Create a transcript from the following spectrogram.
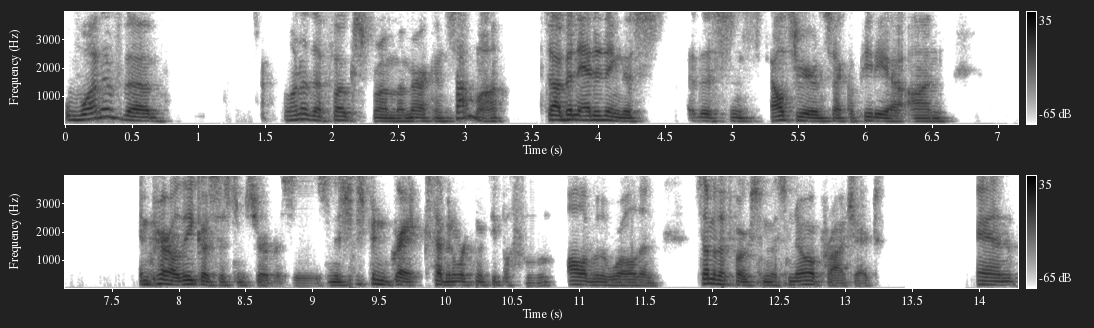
one of the one of the folks from American Samoa. So I've been editing this this Elsevier encyclopedia on imperial ecosystem services, and it's just been great because I've been working with people from all over the world and some of the folks from this NOAA project, and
